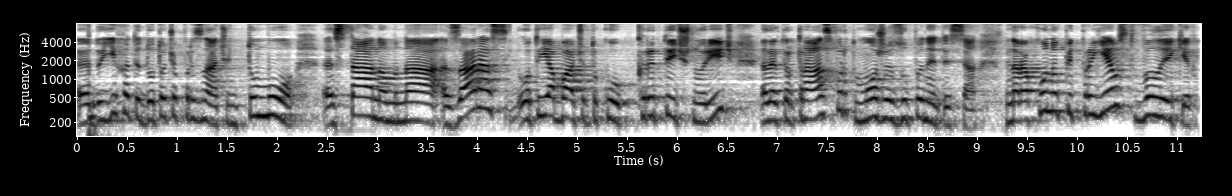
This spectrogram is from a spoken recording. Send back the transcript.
е, доїхати до точок призначень. Тому е, станом на зараз, от я я бачу таку критичну річ, електротранспорт може зупинитися на рахунок підприємств великих.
